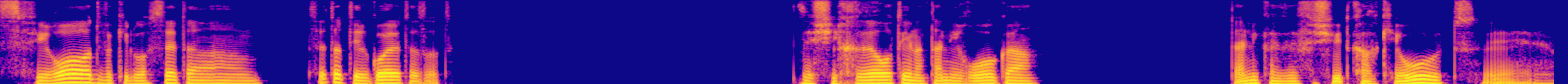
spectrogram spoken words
הספירות וכאילו עושה את, ה... עושה את התרגולת הזאת. זה שחרר אותי נתן לי רוגע. נתן לי כזה איפשהו התקרקעות. אה,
